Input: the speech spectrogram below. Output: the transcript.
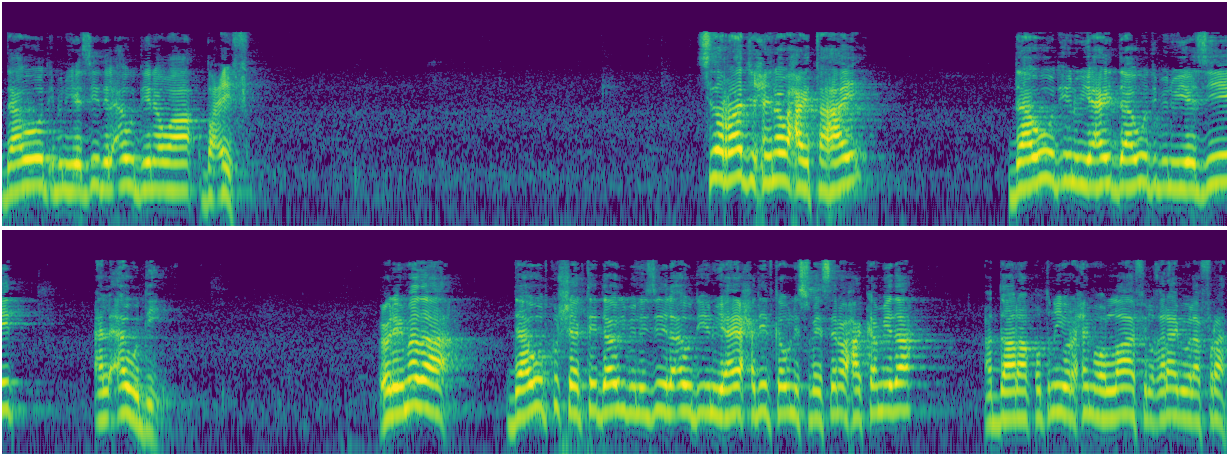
daawuud ibnu yaziid alawdina waa daciif sida raajixiina waxay tahay daawuud inuu yahay daawuud ibnu yaziid alawdi culimada daawuud ku sheegtay daawuud ibnu yaziid alawdi inuu yahay xadiidka u nisbaysana waxaa ka mid a addaara quطniyu raximah اllah fi اlgaraabi walafraad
